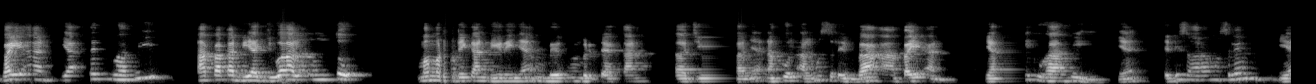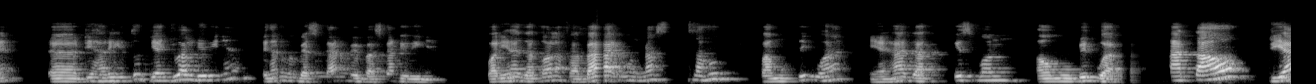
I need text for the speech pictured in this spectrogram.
bai'an ya fi? Apakah dia jual untuk memerdekakan dirinya memerdekakan uh, jiwanya? Nakul al muslim ba'a bai'an ya hafi ya jadi seorang muslim ya eh, di hari itu dia jual dirinya dengan membebaskan membebaskan dirinya. Walihada qala fa bai'un nafsahu fa muqtiquha ya hada ismun au mubibwa atau dia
